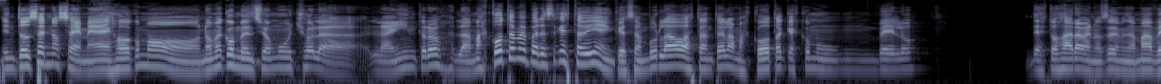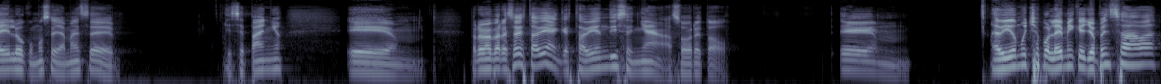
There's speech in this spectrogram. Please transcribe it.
Entonces, no sé, me dejó como... No me convenció mucho la, la intro. La mascota me parece que está bien, que se han burlado bastante de la mascota, que es como un velo de estos árabes, no sé, se llama velo, ¿cómo se llama ese, ese paño? Eh, pero me parece que está bien, que está bien diseñada, sobre todo. Eh, ha habido mucha polémica. Yo pensaba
